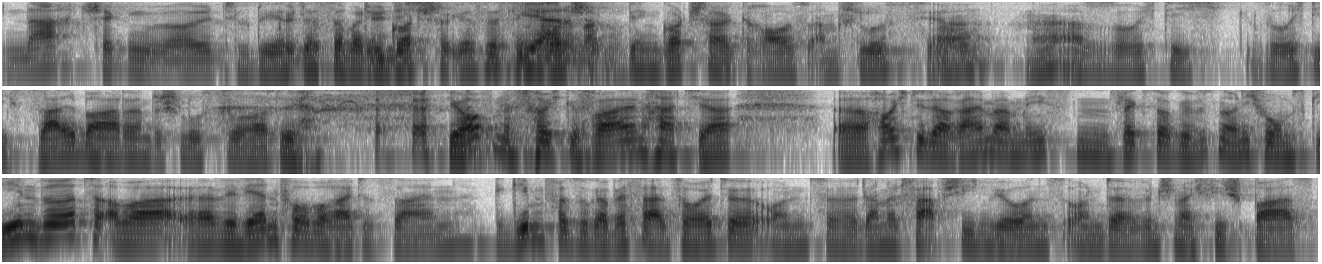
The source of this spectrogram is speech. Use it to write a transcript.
nachchecken wollt. Du, jetzt lässt aber den, Gottsch jetzt den, Gottschalk, den Gottschalk raus am Schluss. Ja? Ne? Also so richtig, so richtig salbadernde Schlussworte. Wir hoffen, es euch gefallen hat. Ja? Äh, horcht wieder rein beim nächsten Flextalk. Wir wissen noch nicht, worum es gehen wird, aber äh, wir werden vorbereitet sein. Gegebenenfalls sogar besser als heute. Und äh, damit verabschieden wir uns und äh, wünschen euch viel Spaß.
